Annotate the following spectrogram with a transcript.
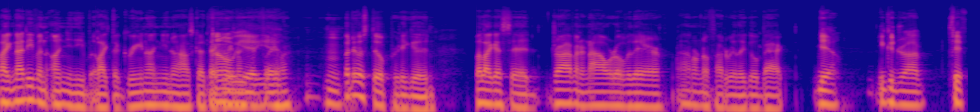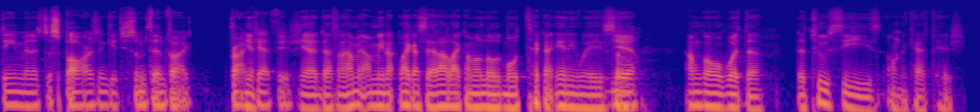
like not even oniony, but like the green onion. You know how it's got that Oh, green yeah, onion yeah. flavor. Mhm. But it was still pretty good. But like I said, driving an hour over there, I don't know if I'd really go back. Yeah. You could drive 15 minutes to Spahr's and get you some thin fried fried Yeah. catfish. Yeah, definitely. I mean, I mean, like I said, I like them a little more thicker anyway. So Yeah. I'm going with the the two C's on the catfish.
